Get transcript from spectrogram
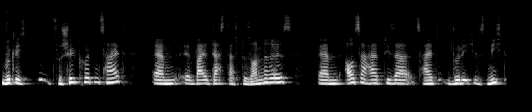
wirklich zur Schildkrötenzeit, ähm, weil das das Besondere ist. Ähm, außerhalb dieser Zeit würde ich es nicht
